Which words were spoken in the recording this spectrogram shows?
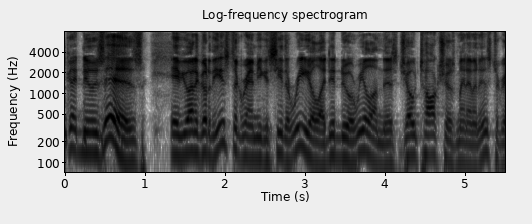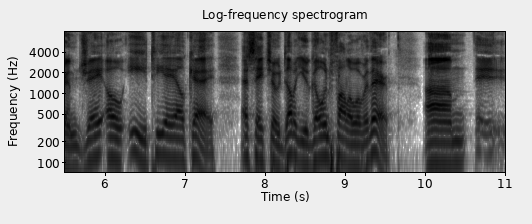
good news is if you want to go to the Instagram, you can see the reel. I did do a reel on this. Joe Talk Show is my name on Instagram. J O E T A L K S H O W. Go and follow over there. Um, eh,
